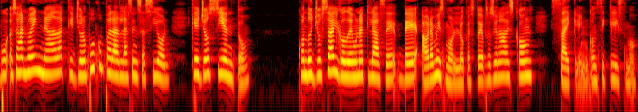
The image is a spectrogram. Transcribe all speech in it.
o sea, no hay nada que yo no puedo comparar la sensación que yo siento cuando yo salgo de una clase de ahora mismo lo que estoy obsesionada es con cycling, con ciclismo.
